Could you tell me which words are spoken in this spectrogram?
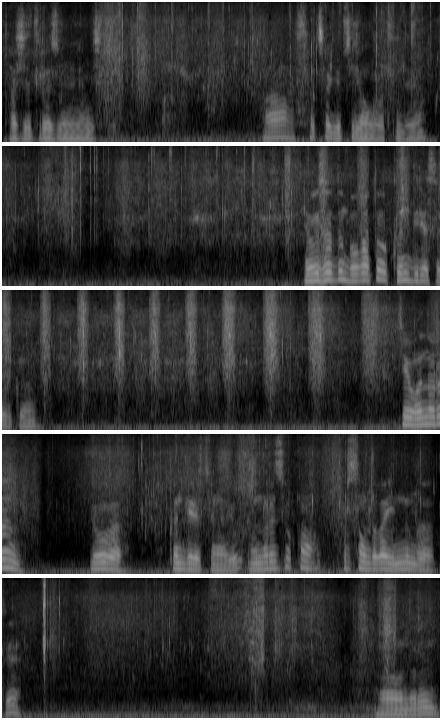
다시 들어주는 형식. 아, 살짝 입질이 온 것 같은데요. 여기서도 뭐가 또 건드렸어, 지금. 이제 오늘은 요거가 건드렸잖아요. 오늘은 조금 활성도가 있는 것 같아. 아, 오늘은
